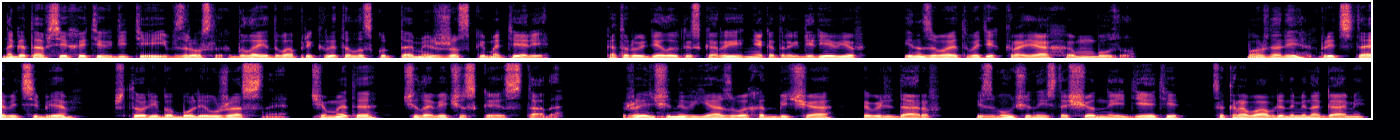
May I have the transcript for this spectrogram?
Нагота всех этих детей и взрослых была едва прикрыта лоскутами жесткой материи, которую делают из коры некоторых деревьев и называют в этих краях амбузу. Можно ли представить себе что-либо более ужасное, чем это человеческое стадо? женщины в язвах от бича хавильдаров, измученные истощенные дети с окровавленными ногами,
